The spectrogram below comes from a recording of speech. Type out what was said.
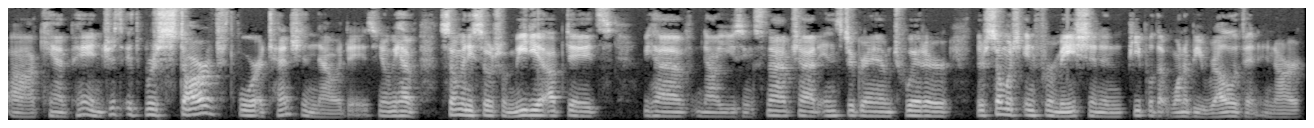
uh, campaign. Just it, we're starved for attention nowadays. You know, we have so many social media updates. We have now using Snapchat, Instagram, Twitter. There's so much information and people that want to be relevant in our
